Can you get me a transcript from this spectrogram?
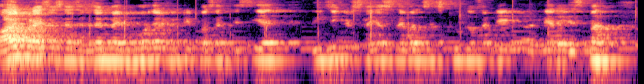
Oil prices has risen by more than 50% this year, reaching its highest level since 2008 earlier this month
